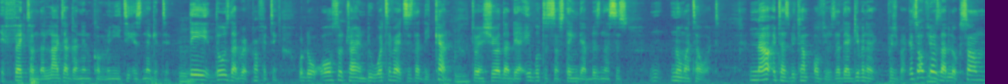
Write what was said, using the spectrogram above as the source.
effect on the larger Ghanaian community is negative. Mm. They, those that were profiting, would also try and do whatever it is that they can mm. to ensure that they are able to sustain their businesses n- no matter what. Now it has become obvious that they are given a pushback. It's obvious that look, some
